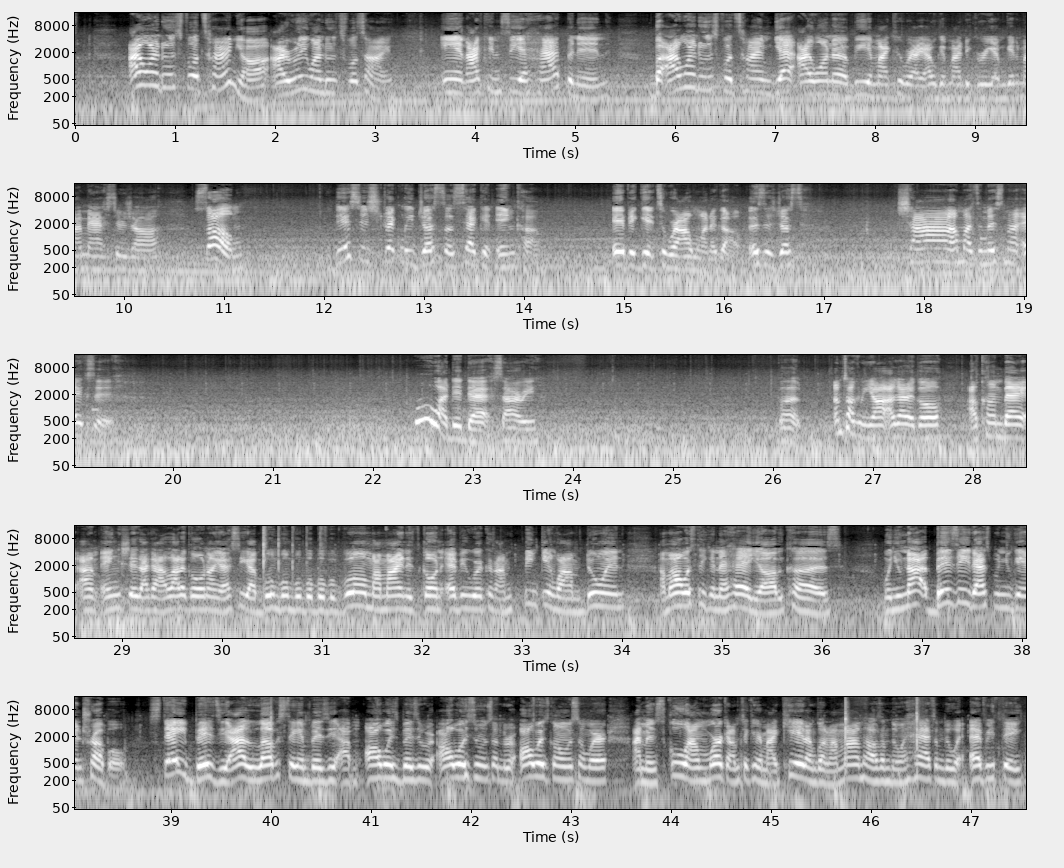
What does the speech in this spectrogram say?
I want to do this full time, y'all. I really want to do this full time, and I can see it happening. But I want to do this full time. Yet I want to be in my career. I'll get my degree. I'm getting my master's, y'all. So this is strictly just a second income if it get to where I want to go. This is just, child, I'm about to miss my exit. Ooh, I did that. Sorry. But I'm talking to y'all. I gotta go. I'll come back. I'm anxious. I got a lot of going on. Y'all see, I boom, boom, boom, boom, boom, boom, boom. My mind is going everywhere because I'm thinking what I'm doing. I'm always thinking ahead, y'all, because when you're not busy, that's when you get in trouble stay busy. I love staying busy. I'm always busy. We're always doing something. We're always going somewhere. I'm in school. I'm working. I'm taking care of my kid. I'm going to my mom's house. I'm doing hats. I'm doing everything.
